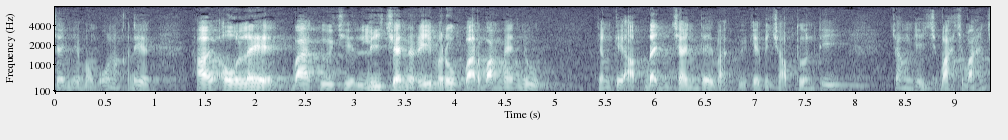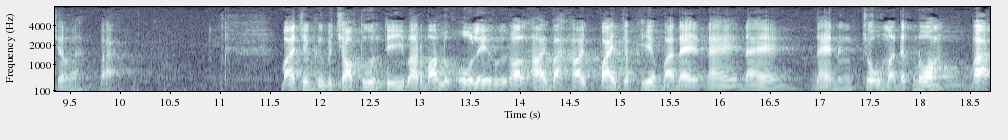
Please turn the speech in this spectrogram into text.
ចេញទេបងប្អូនអរគ្នា ហើយអូលេបាទគឺជា legendary មួយរូបបាទរបស់ Man U អញ្ចឹងគេអត់ដេញចេញទេបាទគឺគេបញ្ចប់ទូនាទីចង់និយាយច្បាស់ច្បាស់អញ្ចឹងបាទបាទអញ្ចឹងគឺបញ្ចប់ទួនាទីបាទរបស់លោកអូលេរួចរាល់ហើយបាទហើយបែកភាពបាទដែលដែលដែលដែលនឹងចូលមកដឹកនាំបាទ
